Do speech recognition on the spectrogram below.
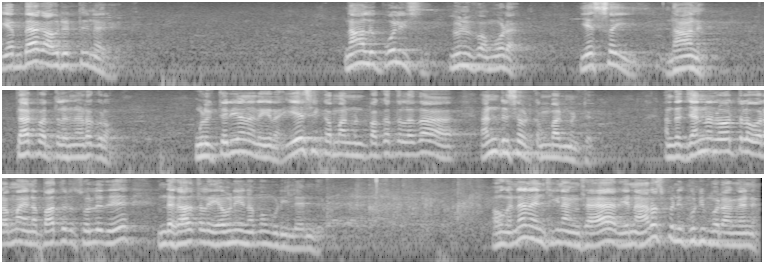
என் பேக் அவர் எடுத்துக்கினாரு. நாலு போலீஸ் யூனிஃபார்மோட எஸ்ஐ நான். பிளாட்ஃபார்த்தில் நடக்கிறோம். உங்களுக்கு தெரியும்னு நினைக்கிறேன். ஏசி கம்பார்ட்மெண்ட் பக்கத்தில் தான் அன்ரிசர்வ் கம்பார்ட்மெண்ட்டு அந்த ஜன்னல் ஓரத்தில் ஒரு அம்மா என்னை பார்த்துட்டு சொல்லுது இந்த காலத்தில் எவனையும் நம்ப முடியலன்னு. அவங்க என்ன நினச்சிக்கினாங்க சார்? என்னை அரெஸ்ட் பண்ணி கூட்டி போகிறாங்கன்னு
